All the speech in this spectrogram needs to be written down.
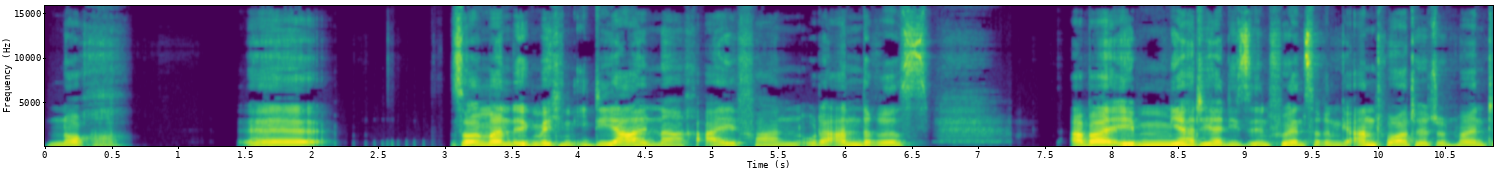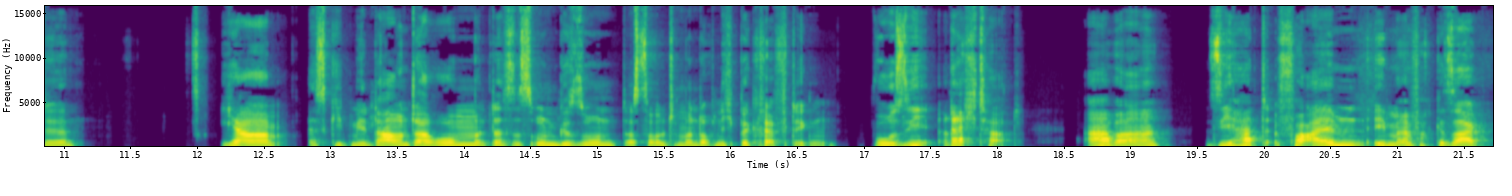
noch äh, soll man irgendwelchen Idealen nacheifern oder anderes. Aber eben mir hatte ja diese Influencerin geantwortet und meinte, ja, es geht mir da und darum, das ist ungesund, das sollte man doch nicht bekräftigen. Wo sie recht hat. Aber sie hat vor allem eben einfach gesagt,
